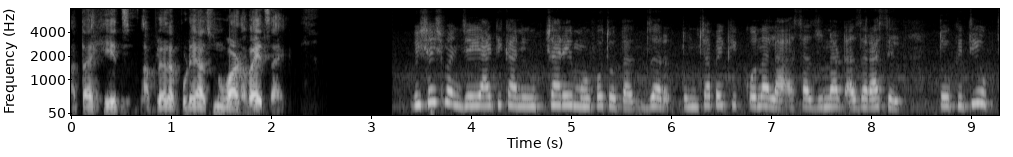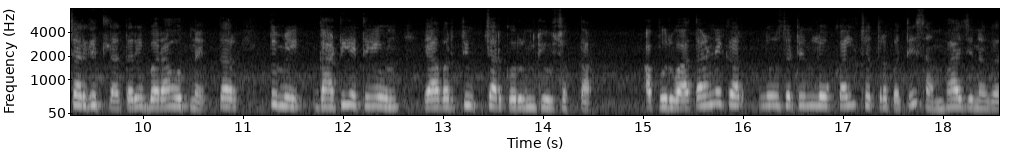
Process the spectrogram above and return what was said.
आता हेच आपल्याला पुढे अजून वाढवायचं आहे. विशेष म्हणजे या ठिकाणी उपचार हे मोफत होतात. जर तुमच्यापैकी कोणाला असा जुनाट आजार असेल तो किती उपचार घेतला तरी बरा होत नाही. तर तुम्ही घाटी येथे येऊन यावरती उपचार करून घेऊ शकता. Apurva Talnikar news eighteen local Chhatrapati Sambhajinagar.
